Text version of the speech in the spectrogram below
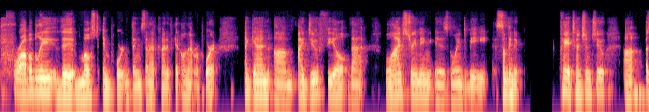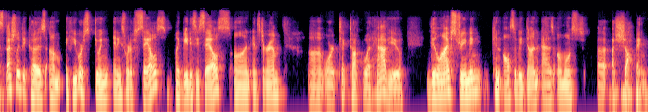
probably the most important things that I've kind of hit on that report. Again, um, I do feel that live streaming is going to be something to pay attention to, uh, especially because um, if you are doing any sort of sales, like B2C sales on Instagram um, or TikTok, what have you, the live streaming can also be done as almost a, a shopping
